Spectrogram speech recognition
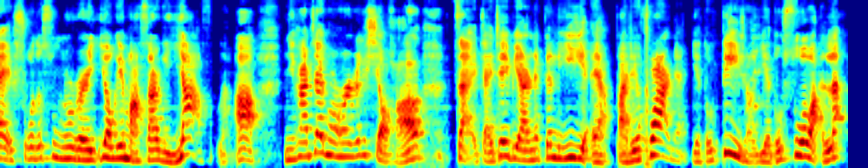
哎，说的宋六根要给马三给压死了啊！你看这功夫，这个小航在在这边呢，跟李姐呀把这话呢也都递上，也都说完了。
